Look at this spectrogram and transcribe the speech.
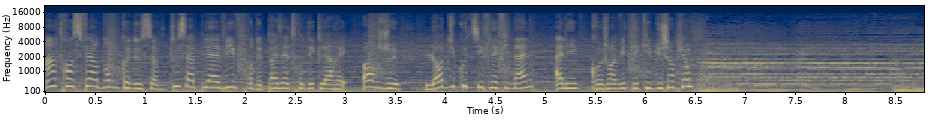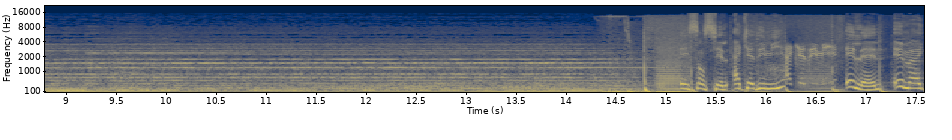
Un transfert donc que nous sommes tous appelés à vivre pour ne pas être déclarés hors jeu lors du coup de sifflet final. Allez, rejoins vite l'équipe du champion. Essentiel Académie, Hélène et Mag.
